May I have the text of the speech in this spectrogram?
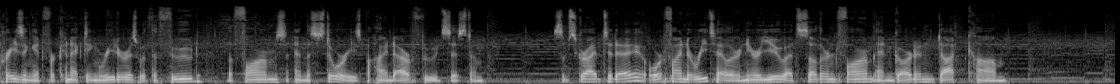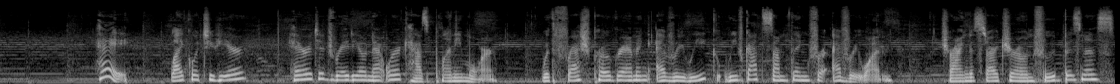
praising it for connecting readers with the food, the farms, and the stories behind our food system. Subscribe today or find a retailer near you at southernfarmandgarden.com. Hey, like what you hear? Heritage Radio Network has plenty more. With fresh programming every week, we've got something for everyone. Trying to start your own food business?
